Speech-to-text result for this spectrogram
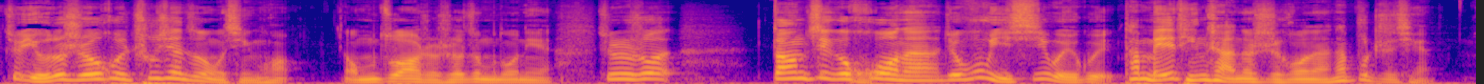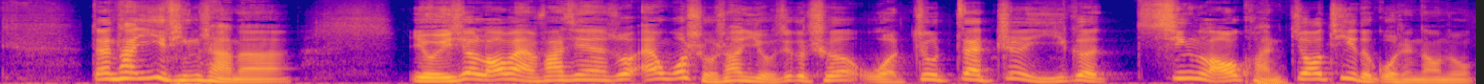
就有的时候会出现这种情况。我们做二手车这么多年，就是说。当这个货呢，就物以稀为贵，它没停产的时候呢，它不值钱；但它一停产呢，有一些老板发现说，哎，我手上有这个车，我就在这一个新老款交替的过程当中，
